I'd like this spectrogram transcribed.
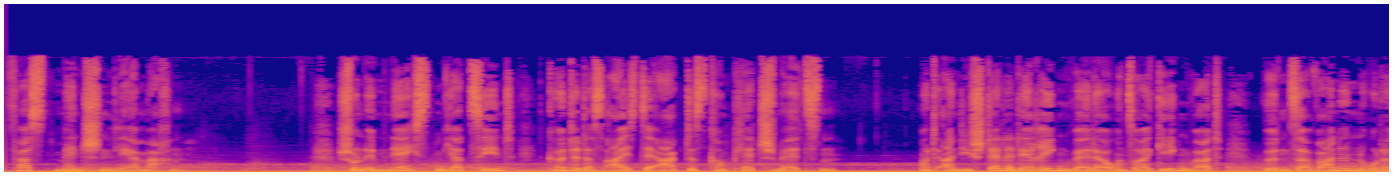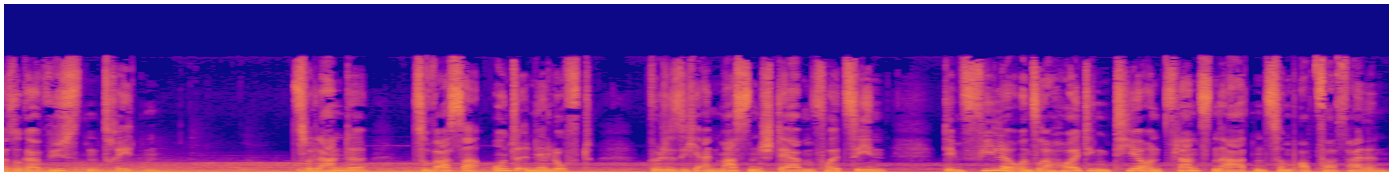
fast menschenleer machen. Schon im nächsten Jahrzehnt könnte das Eis der Arktis komplett schmelzen. Und an die Stelle der Regenwälder unserer Gegenwart würden Savannen oder sogar Wüsten treten. Zu Lande, zu Wasser und in der Luft würde sich ein Massensterben vollziehen, dem viele unserer heutigen Tier- und Pflanzenarten zum Opfer fallen.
